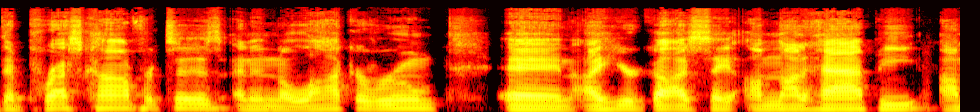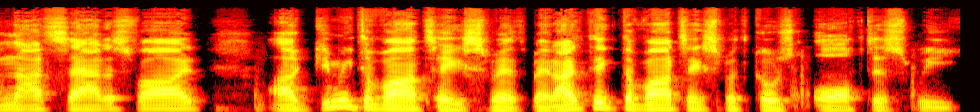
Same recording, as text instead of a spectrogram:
the, press conferences and in the locker room, and I hear guys say, "I'm not happy, I'm not satisfied." Uh, give me DeVonta Smith, man. I think DeVonta Smith goes off this week.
